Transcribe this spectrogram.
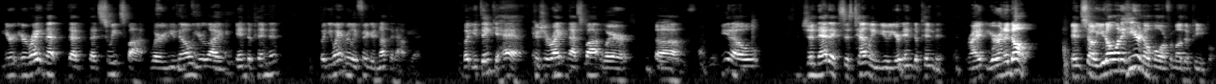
you're you're right in that, that that sweet spot where you know you're like independent, but you ain't really figured nothing out yet. But you think you have, because you're right in that spot where uh, you know genetics is telling you you're independent, right? You're an adult. And so you don't want to hear no more from other people.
